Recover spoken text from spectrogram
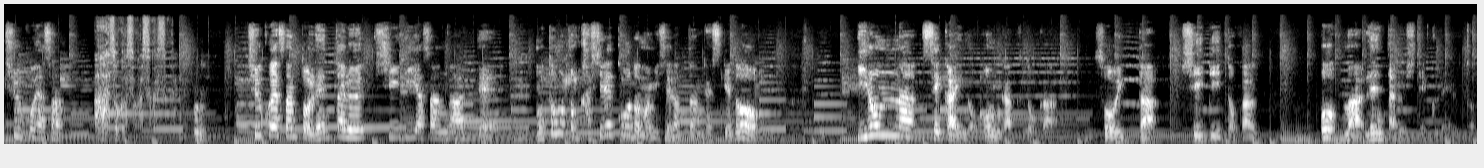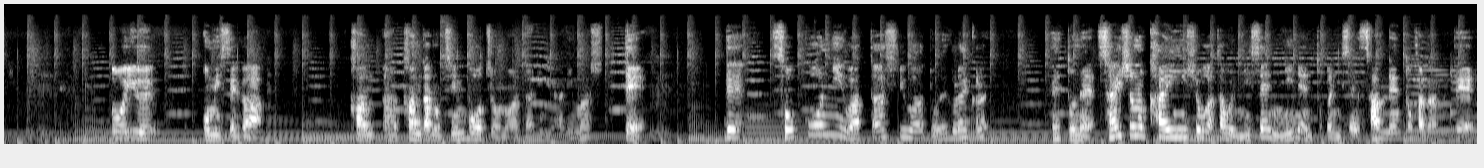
中古屋さん。ああ、そうかそうかそうかそうか。中古屋さんとレンタル CD 屋さんがあってうんもともと貸しレコードの店だったんですけどいろんな世界の音楽とかそういった CD とかを、まあ、レンタルしてくれると。そういうお店が神あ神田の神保町のあたりにありましてうん。でそこに私はどれぐらいからえっとね最初の会員証が多分2002年とか2003年とかなんで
